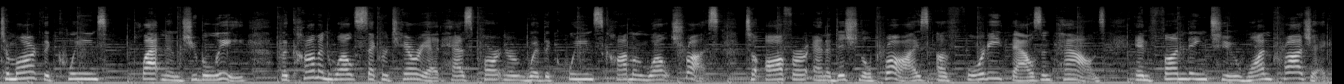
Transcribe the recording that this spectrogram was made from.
To mark the Queen's Platinum Jubilee, the Commonwealth Secretariat has partnered with the Queen's Commonwealth Trust to offer an additional prize of £40,000 in funding to one project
